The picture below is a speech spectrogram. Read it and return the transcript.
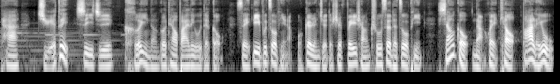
它绝对是一只可以能够跳芭蕾舞的狗。所以第一部作品啊，我个人觉得是非常出色的作品。小狗哪会跳芭蕾舞？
